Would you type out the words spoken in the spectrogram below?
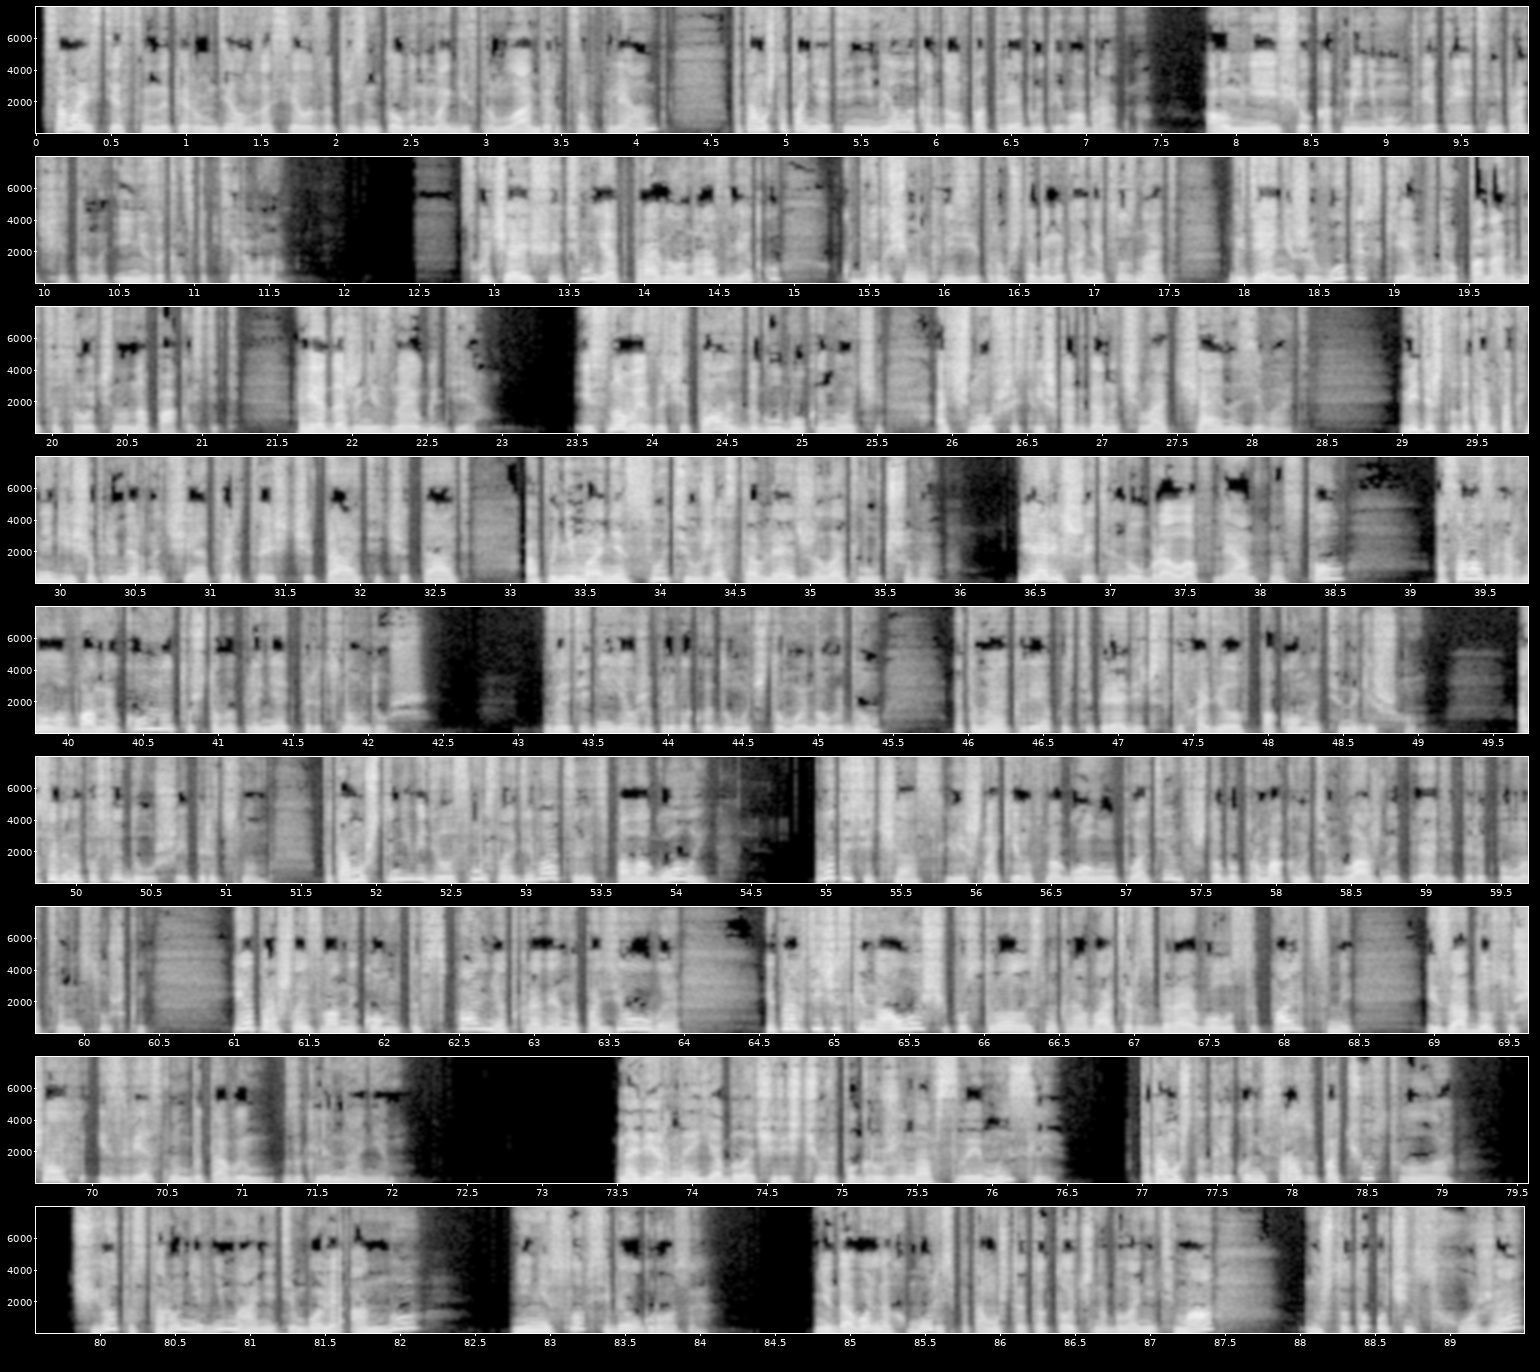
Сама, естественно, первым делом засела за презентованный магистром Ламбертсом фолиант, потому что понятия не имела, когда он потребует его обратно. А у меня еще как минимум две трети не прочитано и не законспектировано. Скучающую тьму я отправила на разведку к будущим инквизиторам, чтобы наконец узнать, где они живут и с кем вдруг понадобится срочно напакостить. А я даже не знаю, где. И снова я зачиталась до глубокой ночи, очнувшись лишь когда начала отчаянно зевать. Видя, что до конца книги еще примерно четверть, то есть читать и читать, а понимание сути уже оставляет желать лучшего. Я решительно убрала флиант на стол, а сама завернула в ванную комнату, чтобы принять перед сном душ. За эти дни я уже привыкла думать, что мой новый дом — это моя крепость, и периодически ходила по комнате нагишом особенно после душа и перед сном, потому что не видела смысла одеваться, ведь спала голой. Вот и сейчас, лишь накинув на голову полотенце, чтобы промокнуть им влажные пряди перед полноценной сушкой, я прошла из ванной комнаты в спальню, откровенно позевывая, и практически на ощупь устроилась на кровати, разбирая волосы пальцами и заодно суша их известным бытовым заклинанием. Наверное, я была чересчур погружена в свои мысли, потому что далеко не сразу почувствовала, чье-то стороннее внимание, тем более оно не несло в себе угрозы. Недовольно хмурясь, потому что это точно была не тьма, но что-то очень схожее,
